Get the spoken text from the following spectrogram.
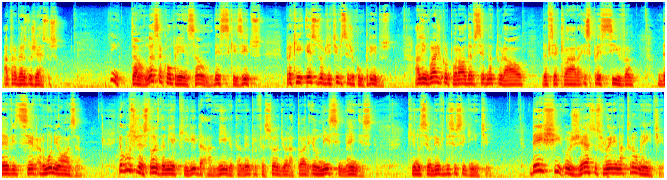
através dos gestos. Então, nessa compreensão desses quesitos, para que esses objetivos sejam cumpridos, a linguagem corporal deve ser natural, deve ser clara, expressiva deve ser harmoniosa. E algumas sugestões da minha querida amiga, também professora de oratória, Eunice Mendes, que no seu livro disse o seguinte: Deixe os gestos fluírem naturalmente,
